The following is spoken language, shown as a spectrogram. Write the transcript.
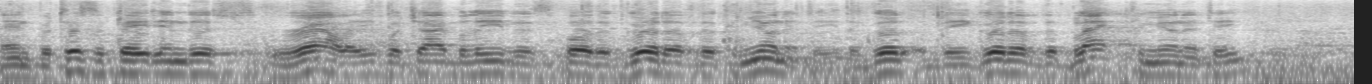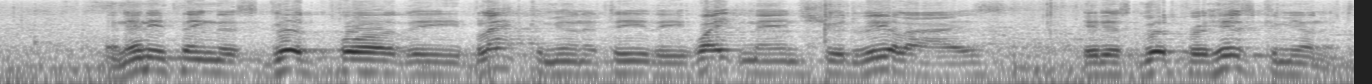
and participate in this rally, which I believe is for the good of the community, the good, the good of the black community. And anything that's good for the black community, the white man should realize it is good for his community.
